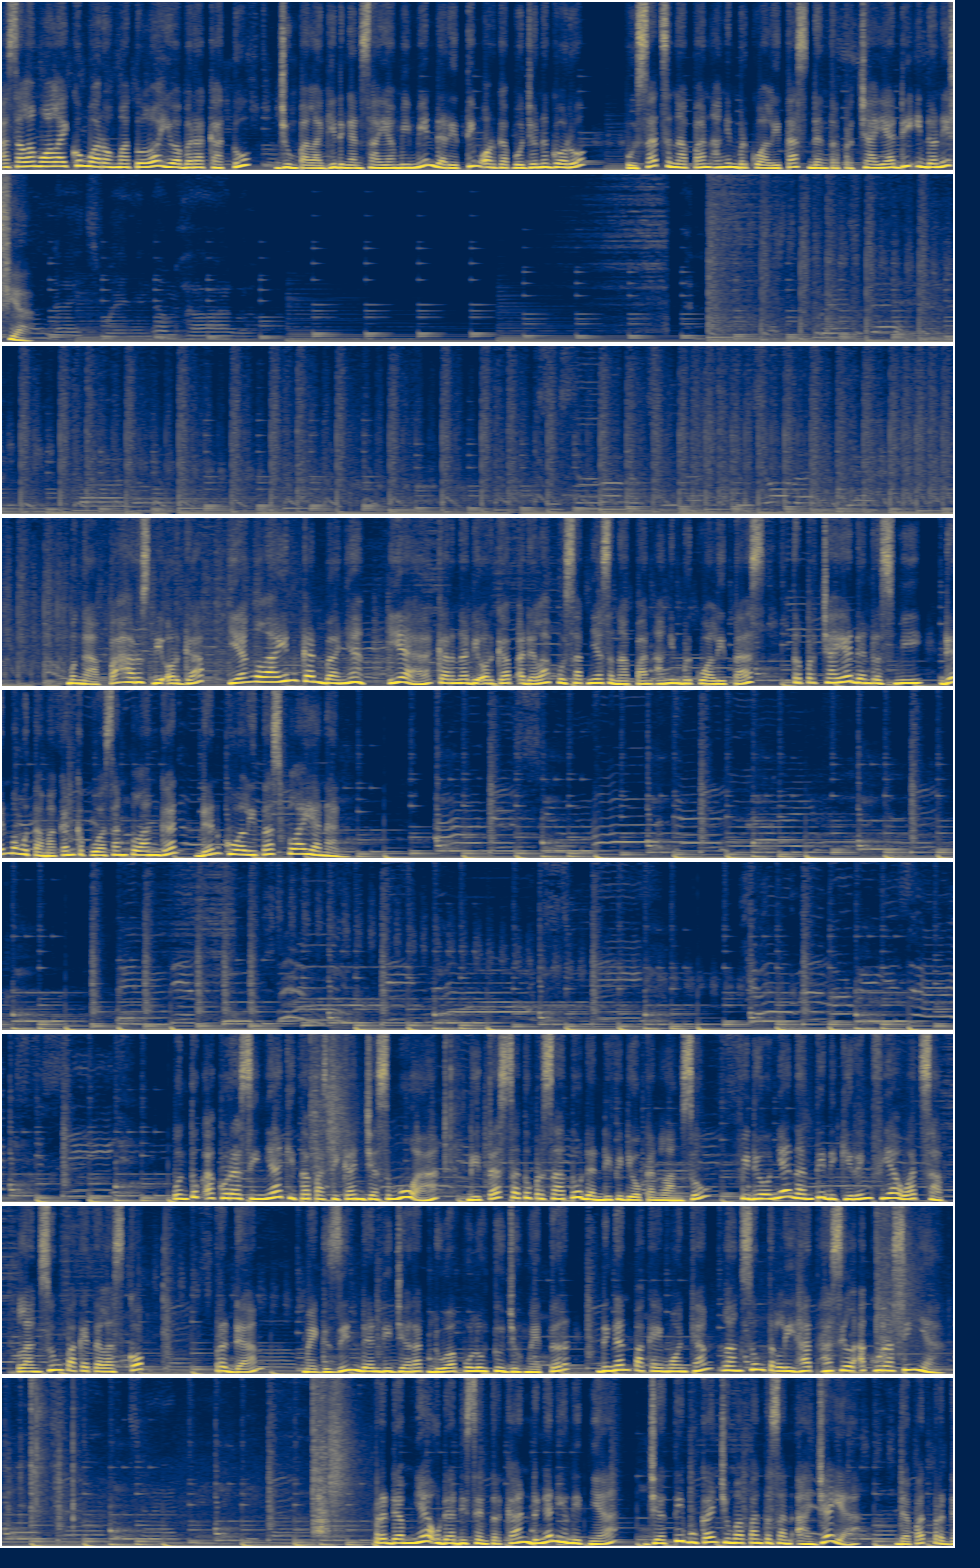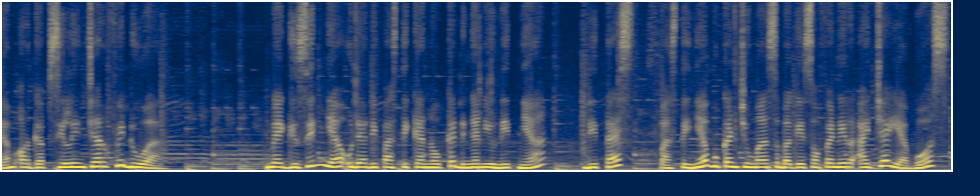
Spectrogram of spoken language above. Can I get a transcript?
Assalamualaikum warahmatullahi wabarakatuh. Jumpa lagi dengan saya Mimin dari tim Orgap Bojonegoro, pusat senapan angin berkualitas dan terpercaya di Indonesia. Mengapa harus di Orgap? Yang lain kan banyak. Ya, karena di Orgap adalah pusatnya senapan angin berkualitas, terpercaya dan resmi, dan mengutamakan kepuasan pelanggan dan kualitas pelayanan. Untuk akurasinya kita pastikan jas semua, dites satu persatu dan divideokan langsung. Videonya nanti dikirim via WhatsApp. Langsung pakai teleskop, peredam, magazine dan di jarak 27 meter, Dengan pakai moncam, langsung terlihat hasil akurasinya. Peredamnya udah disenterkan dengan unitnya, jadi bukan cuma pantesan aja ya, dapat peredam orgap silincer V2. Magazinnya udah dipastikan oke dengan unitnya, dites, pastinya bukan cuma sebagai souvenir aja ya bos.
